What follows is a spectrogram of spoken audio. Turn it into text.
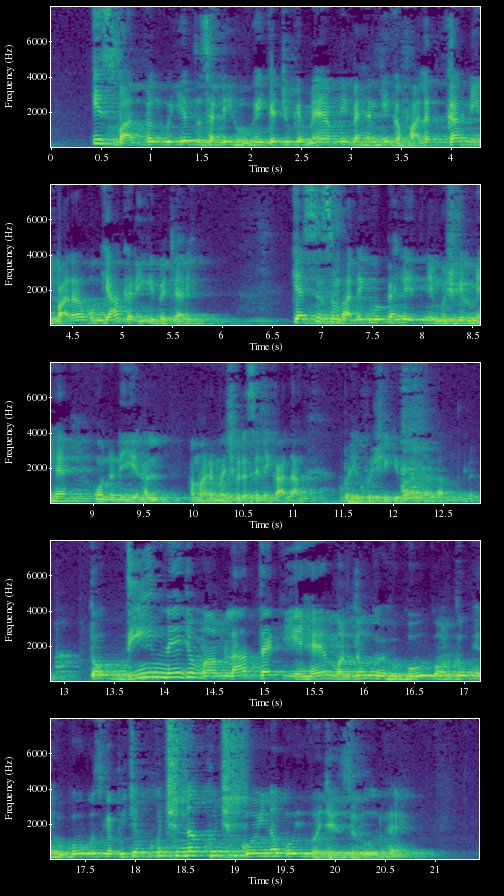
اس بات پہ ان کو یہ تسلی ہو گئی کہ چونکہ میں اپنی بہن کی کفالت کر نہیں پا رہا، وہ کیا کرے گی بیچاری؟ کیسے سنبھالے گی؟ وہ پہلے اتنی مشکل میں ہے۔ انہوں نے یہ حل ہمارے مشورے سے نکالا۔ بڑی خوشی کی بات ہے تو دین نے جو معاملات طے کیے ہیں، مردوں کے حقوق، عورتوں کے حقوق، اس کے پیچھے کچھ نہ کچھ کوئی نہ کوئی وجہ ضرور ہے۔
